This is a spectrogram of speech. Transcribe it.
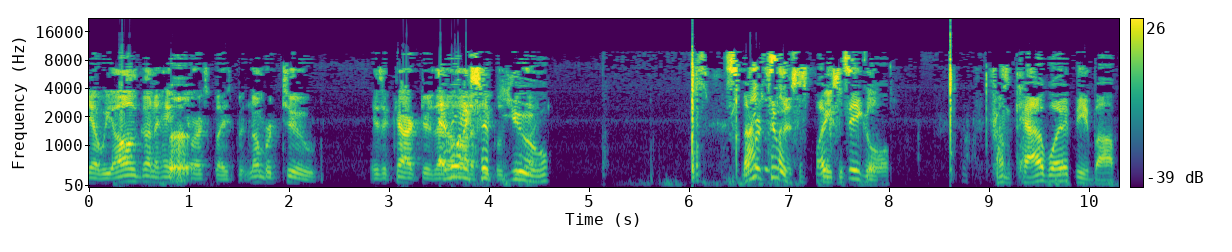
Yeah, we all gonna hate the uh. first place, but number two is a character that Everyone a lot of people do you. like. Number Spike two like is the Spike biggest Spiegel from Cowboy Bebop.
